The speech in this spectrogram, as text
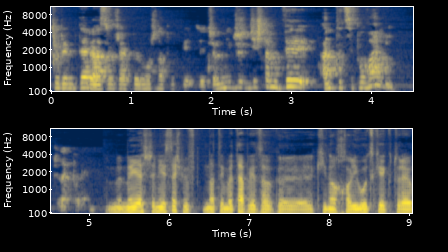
którym teraz już jakby można powiedzieć. Oni gdzieś tam wy antycypowali. Tak powiem. My, jeszcze nie jesteśmy na tym etapie, co e, kino hollywoodzkie, które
